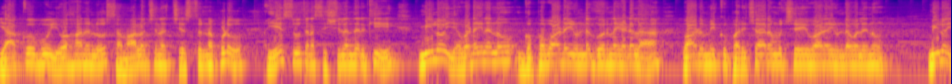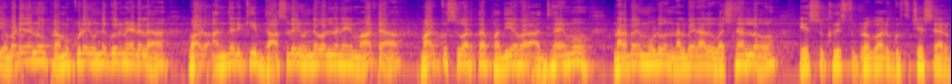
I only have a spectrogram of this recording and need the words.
యాకోబు యోహానులు సమాలోచన చేస్తున్నప్పుడు యేసు తన శిష్యులందరికీ మీలో ఎవడైనను గొప్పవాడై ఉండగోరిన ఎడల వాడు మీకు పరిచారము చేయువాడై ఉండవలెను. మీలో ఎవడైనను ప్రముఖుడై ఉండగోరిన ఎడల వాడు అందరికీ దాసుడై ఉండవలననే మాట మార్కు సువార్త పదియవ అధ్యాయము నలభై మూడు నలభై నాలుగు వచనాల్లో యేసు క్రీస్తు ప్రభువారు గుర్తు చేశారు.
